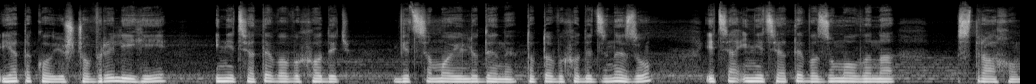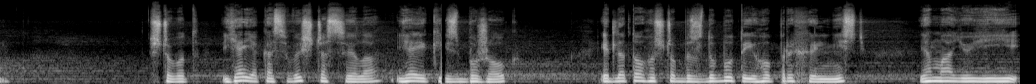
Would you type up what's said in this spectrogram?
є такою, що в релігії ініціатива виходить від самої людини, тобто виходить знизу, і ця ініціатива зумовлена страхом. Що от є якась вища сила, є якийсь божок, і для того, щоб здобути його прихильність, я маю її,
